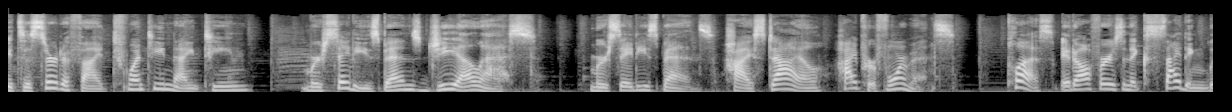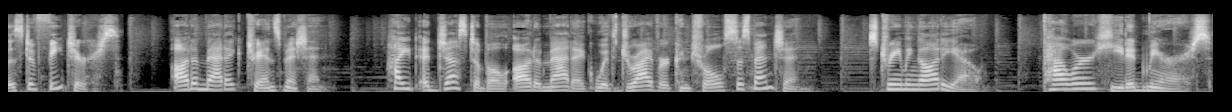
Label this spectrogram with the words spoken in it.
It's a certified 2019 Mercedes-Benz GLS. Mercedes-Benz, high style, high performance. Plus, it offers an exciting list of features. Automatic transmission, height adjustable automatic with driver control suspension, streaming audio, power heated mirrors,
